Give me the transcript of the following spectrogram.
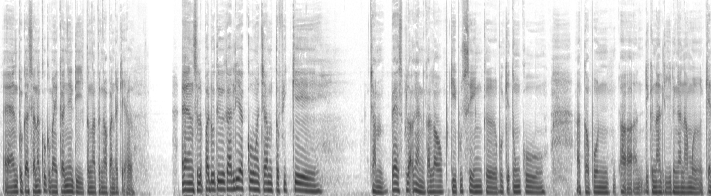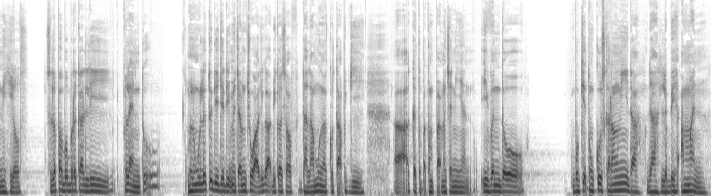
and tugasan aku kebanyakannya di tengah-tengah Bandar KL. And selepas 2 3 kali aku macam terfikir macam best pula kan kalau pergi pusing ke Bukit Tungku ataupun uh, dikenali dengan nama Kenny Hills. Selepas beberapa kali plan tu Mula-mula tu dia jadi macam cuak juga because of dah lama aku tak pergi uh, ke tempat-tempat macam ni kan. Even though Bukit Tungku sekarang ni dah dah lebih aman.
